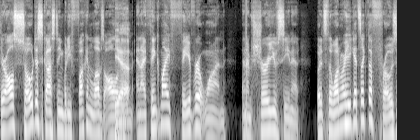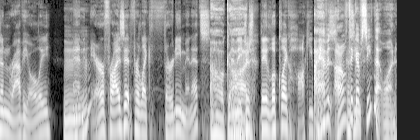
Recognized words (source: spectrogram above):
They're all so disgusting, but he fucking loves all of them. And I think my favorite one, and I'm sure you've seen it, but it's the one where he gets like the frozen ravioli Mhm. and air fries it for like 30 minutes. oh god, And they just they look like hockey I haven't. I don't think he- I've seen that one.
